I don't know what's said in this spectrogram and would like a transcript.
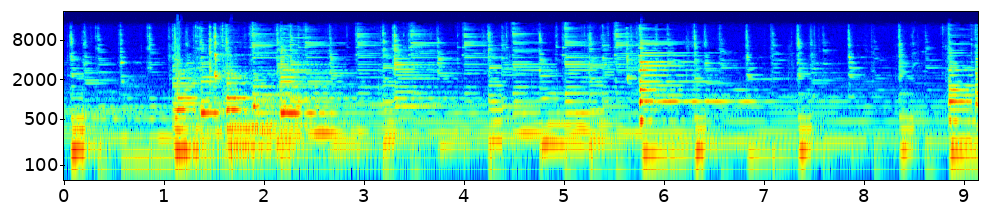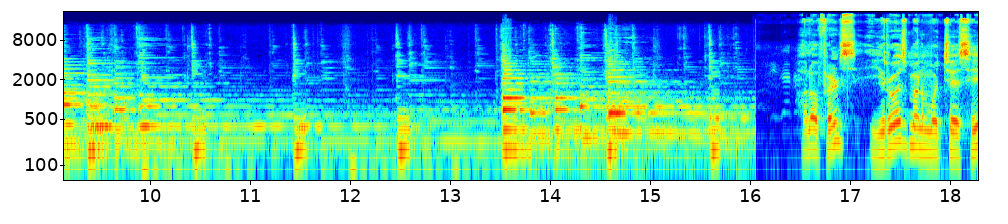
హలో ఫ్రెండ్స్ ఈరోజు మనం వచ్చేసి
